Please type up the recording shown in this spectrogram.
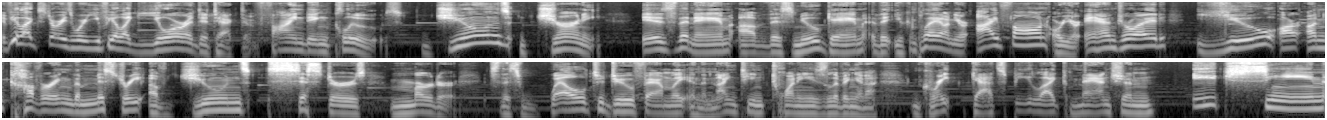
if you like stories where you feel like you're a detective finding clues, June's Journey is the name of this new game that you can play on your iPhone or your Android you are uncovering the mystery of June's sister's murder. It's this well to do family in the 1920s living in a great Gatsby like mansion. Each scene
